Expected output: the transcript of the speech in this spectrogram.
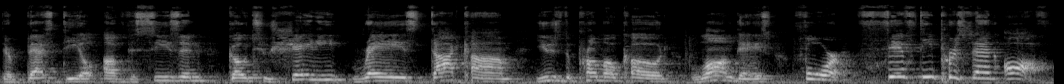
their best deal of the season. Go to shadyrays.com, use the promo code LONGDAYS for 50% off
